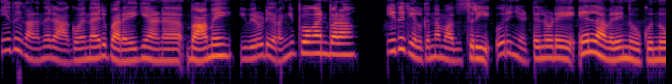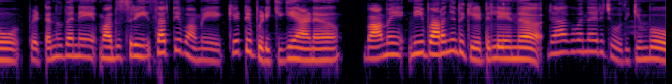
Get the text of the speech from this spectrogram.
ഇത് കാണുന്ന രാഘവൻ നായർ പറയുകയാണ് ബാമേ ഇവരോട് ഇറങ്ങിപ്പോകാൻ പറ. ഇത് കേൾക്കുന്ന മധുശ്രീ ഒരു ഞെട്ടലോടെ എല്ലാവരെയും നോക്കുന്നു. പെട്ടെന്ന് തന്നെ മധുശ്രീ സത്യഭാമയെ കെട്ടിപ്പിടിക്കുകയാണ്. ബാമേ നീ പറഞ്ഞത് കേട്ടില്ലേ എന്ന്? രാഘവൻ നായർ ചോദിക്കുമ്പോൾ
